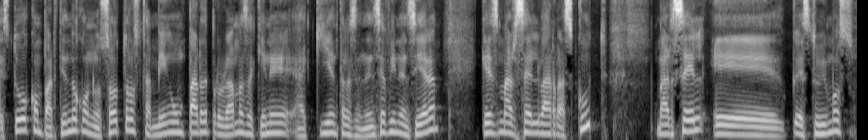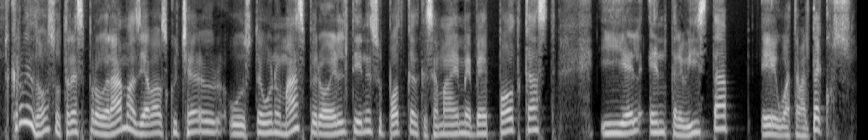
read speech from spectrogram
estuvo compartiendo con nosotros también un par de programas aquí en, aquí en Trascendencia Financiera, que es Marcel Barrascut. Marcel, eh, estuvimos, creo que dos o tres programas, ya va a escuchar usted uno más, pero él tiene su podcast que se llama MB Podcast y él entrevista eh, guatemaltecos.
